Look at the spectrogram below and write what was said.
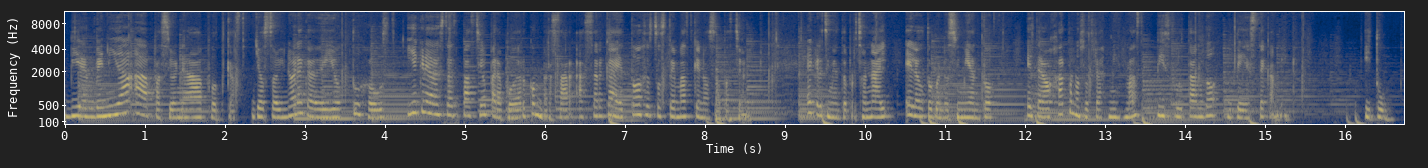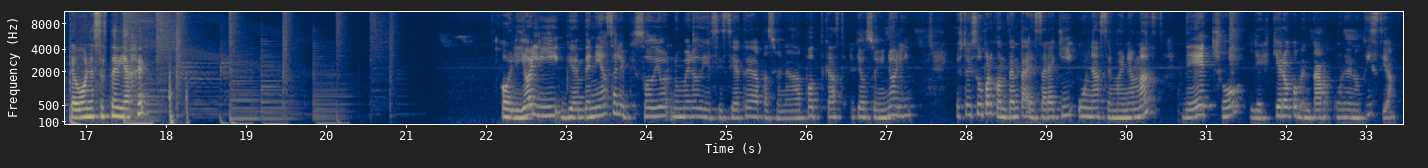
Bienvenida a Apasionada Podcast. Yo soy Nora Cabello, tu host, y he creado este espacio para poder conversar acerca de todos estos temas que nos apasionan. El crecimiento personal, el autoconocimiento, el trabajar con nosotras mismas, disfrutando de este camino. ¿Y tú, te unes a este viaje? Oli, oli, bienvenidas al episodio número 17 de Apasionada Podcast. Yo soy Nori Estoy súper contenta de estar aquí una semana más. De hecho, les quiero comentar una noticia.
